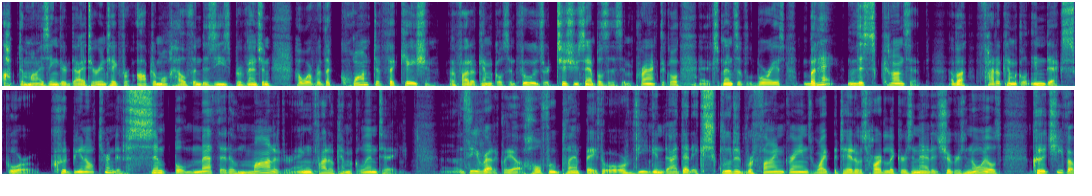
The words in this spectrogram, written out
optimizing their dietary intake for optimal health and disease prevention. However, the quantification of phytochemicals in foods or tissue samples is impractical, expensive, laborious, but hey, this concept of a phytochemical index score could be an alternative, simple method of monitoring phytochemical intake. Theoretically, a whole food plant-based or, or vegan diet that excluded refined grains, white potatoes, hard liquors, and added sugars and oils could achieve a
